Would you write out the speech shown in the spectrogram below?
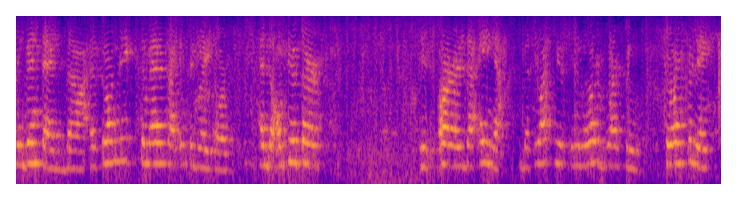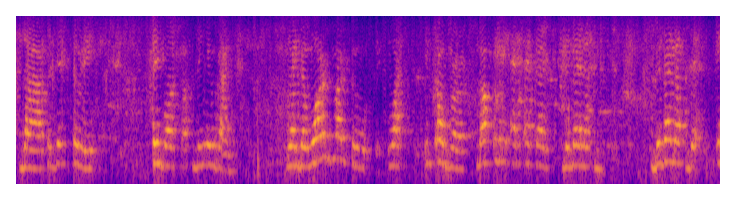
invented the electronic numerical integrator and the computer is, or the ENIAC that was used in World War II to calculate the trajectory tables of the new guns. When the World War II was over, Mauchly and Eckert developed developed the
